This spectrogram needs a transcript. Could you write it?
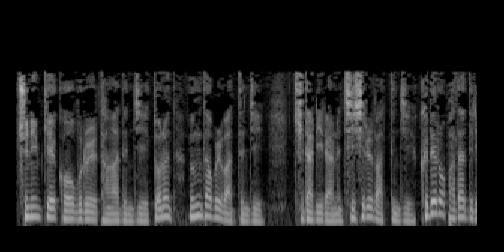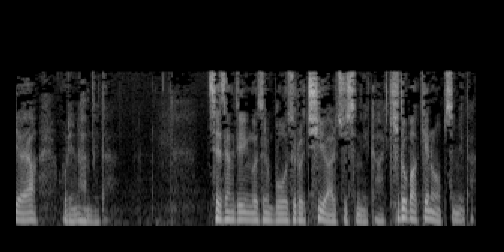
주님께 거부를 당하든지 또는 응답을 받든지 기다리라는 지시를 받든지 그대로 받아들여야 우리는 합니다. 세상적인 것을 무엇으로 치유할 수 있습니까? 기도밖에는 없습니다.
